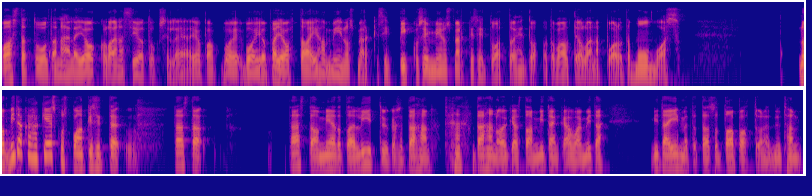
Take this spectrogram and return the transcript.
vastatuulta näille joukkolainasijoituksille ja jopa, voi, voi jopa johtaa ihan miinusmerkkisiin, pikkusiin miinusmerkkisiin tuottoihin tuolta valtionlainapuolelta muun muassa. No mitäköhän keskuspankki sitten tästä, tästä on mieltä tai liittyykö se tähän, tähän oikeastaan mitenkään vai mitä, mitä ihmettä tässä on tapahtunut? Nythän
